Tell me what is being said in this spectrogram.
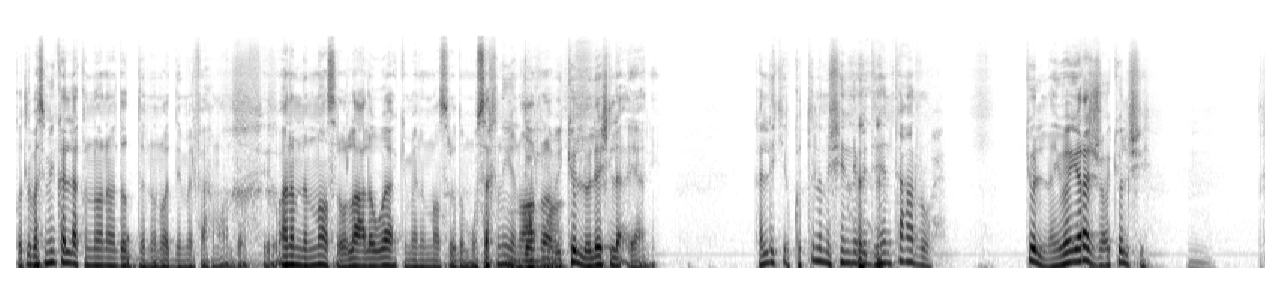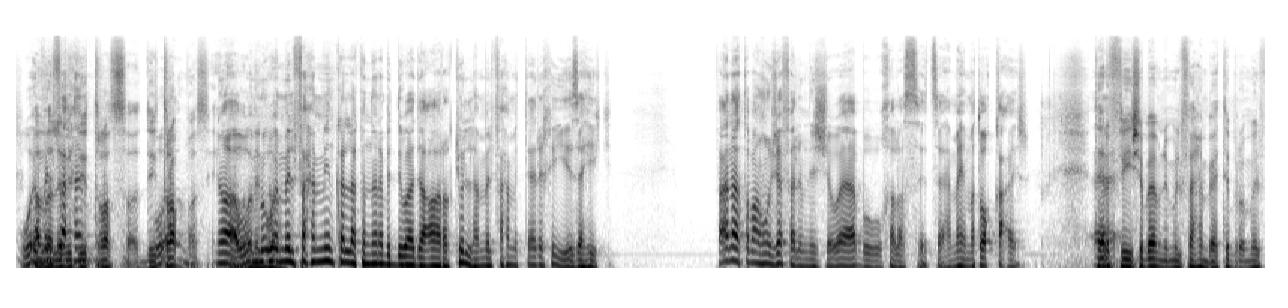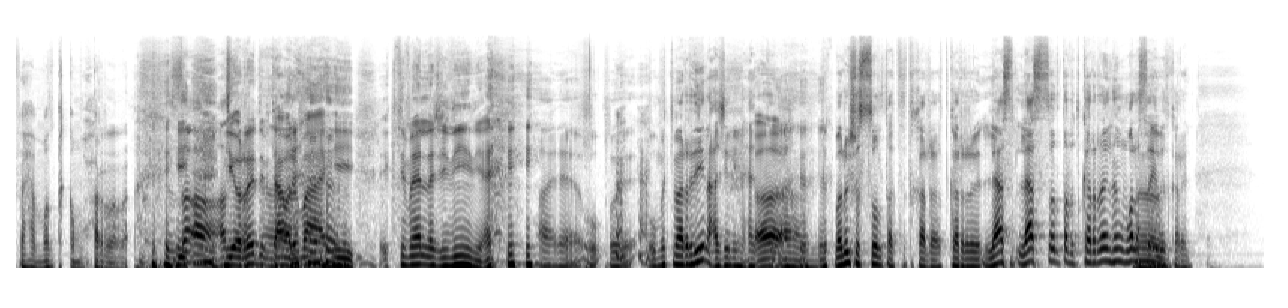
قلت له بس مين قال لك إنه أنا ضد إنه نودي من الفحم على الضفه وأنا من الناصر والله على واكي من الناصر يضم وسخنين. وعرابي كله ليش لا يعني؟ قال لي كيف قلت له مش هن بدهن تعال نروح. كلنا يرجعوا كل شيء. هذا اللي بده يترص بده يتربص يعني هذا وأم الفحم مين قال لك إنه أنا بدي وادي عارة؟ كلها من الفحم التاريخية إذا هيك. فأنا طبعا هو جفل من الجواب وخلص ما ما توقعش. تعرف في شباب من الفحم بيعتبروا أم الفحم منطقة محررة آه، هي. اوريدي. بتعامل معها هي اكتمال لجنين يعني آه، و- ومتمردين على جنين حتى آه. آه. بيقبلوش السلطة تتقرر تقرر لا لا السلطة بتقرر لهم ولا. الصعيد بتقرر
